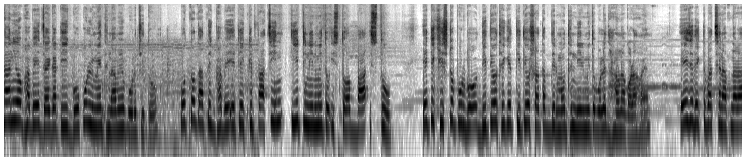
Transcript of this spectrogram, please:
স্থানীয়ভাবে জায়গাটি গোকুল মেধ নামেও পরিচিত। প্রত্নতাত্ত্বিকভাবে এটি একটি প্রাচীন ইট নির্মিত স্তব বা স্তূপ। এটি খ্রিস্টপূর্ব দ্বিতীয় থেকে তৃতীয় শতাব্দীর মধ্যে নির্মিত বলে ধারণা করা হয়। এই যে দেখতে পাচ্ছেন আপনারা,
